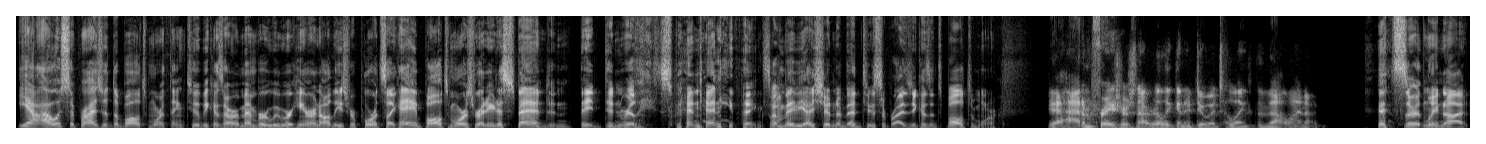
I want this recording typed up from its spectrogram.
Yeah, I was surprised with the Baltimore thing too because I remember we were hearing all these reports like, "Hey, Baltimore's ready to spend," and they didn't really spend anything. So maybe I shouldn't have been too surprised because it's Baltimore. Yeah, Adam Frazier's not really going to do it to lengthen that lineup. Certainly not.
